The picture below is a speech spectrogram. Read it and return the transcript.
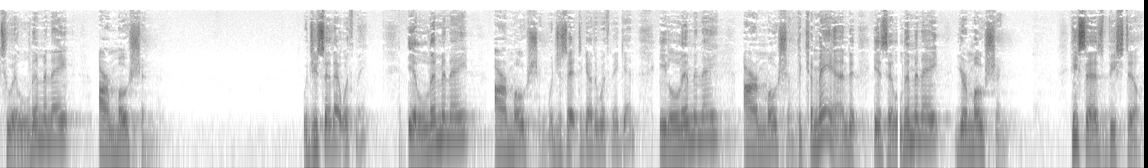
to eliminate our motion. Would you say that with me? Eliminate our motion. Would you say it together with me again? Eliminate our motion. The command is eliminate your motion. He says, be still.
